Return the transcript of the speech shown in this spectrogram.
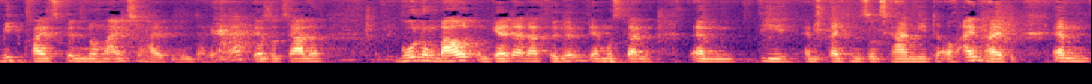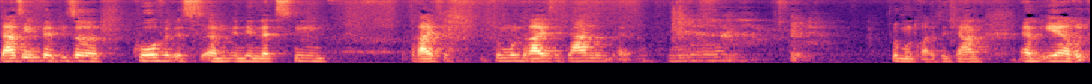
Mietpreisbindung einzuhalten hinterher. Ja? Der soziale Wohnung baut und Gelder dafür nimmt, der muss dann ähm, die entsprechende Sozialmiete auch einhalten. Ähm, da sehen wir, diese Kurve ist ähm, in den letzten 30, 35 Jahren, äh, 35 Jahren ähm, eher rück,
